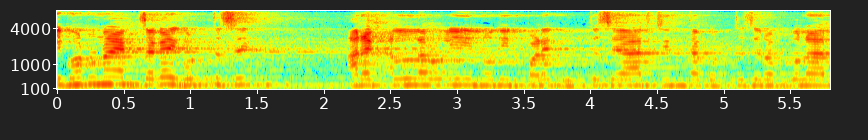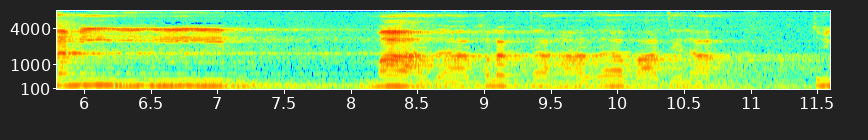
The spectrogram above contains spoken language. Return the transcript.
এ ঘটনা এক জায়গায় ঘটতেছে। আর এক আল্লাহর অলি নদীর পাড়ে ঘুরতেছে আর চিন্তা করতেছে, রব্বুল আলমিন মা যা খালাক্তা হাজা বাতিলা। তুমি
